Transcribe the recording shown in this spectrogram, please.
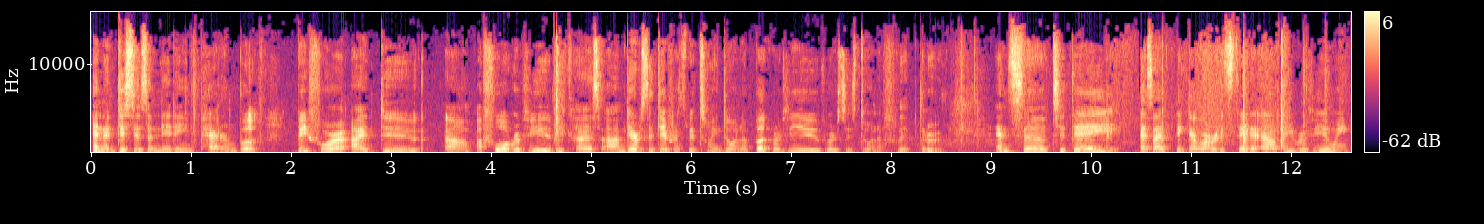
and this is a knitting pattern book before I do um, a full review because um, there's a difference between doing a book review versus doing a flip through. And so today, as I think I've already stated, I'll be reviewing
